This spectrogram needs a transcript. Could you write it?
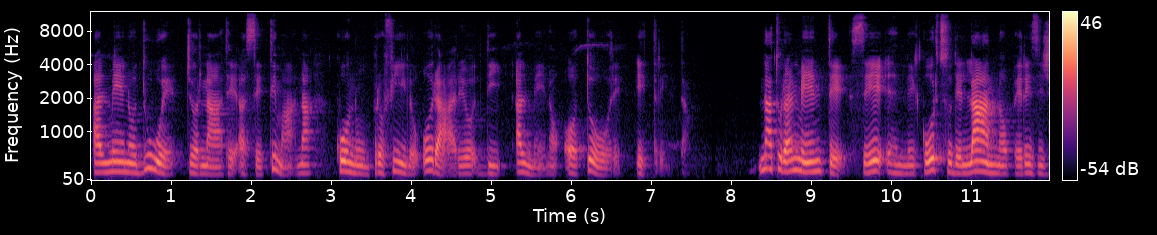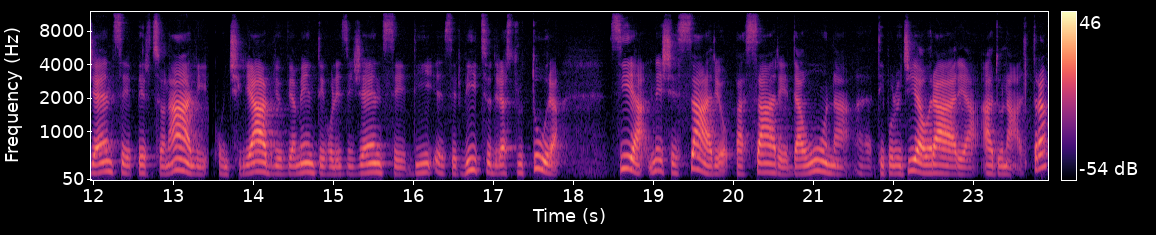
almeno due giornate a settimana con un profilo orario di almeno 8 ore e 30. Naturalmente se eh, nel corso dell'anno per esigenze personali, conciliabili ovviamente con le esigenze di eh, servizio della struttura, sia necessario passare da una eh, tipologia oraria ad un'altra,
